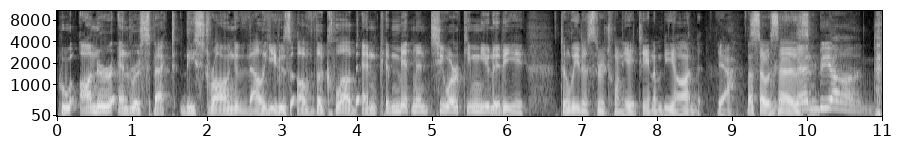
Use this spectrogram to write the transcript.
who honor and respect the strong values of the club and commitment to our community to lead us through 2018 and beyond. Yeah, so says and beyond.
